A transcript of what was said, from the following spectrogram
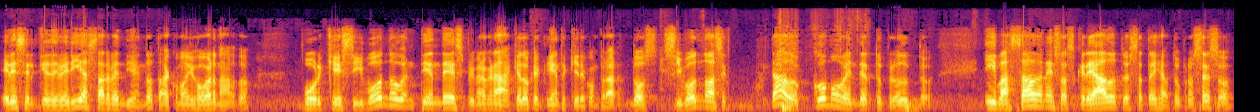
eres el que debería estar vendiendo, tal como dijo Bernardo, porque si vos no entiendes, primero que nada, qué es lo que el cliente quiere comprar, dos, si vos no has explicado cómo vender tu producto, y basado en eso has creado tu estrategia, tu proceso,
